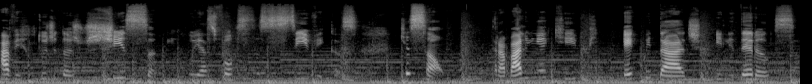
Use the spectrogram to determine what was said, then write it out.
A virtude da justiça inclui as forças cívicas, que são trabalho em equipe, equidade e liderança.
